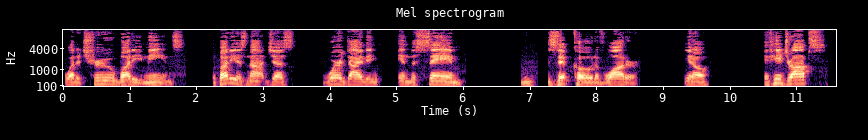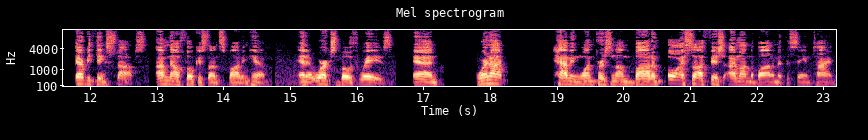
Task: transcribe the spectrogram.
what a true buddy means. A buddy is not just we're diving in the same zip code of water. You know, if he drops, everything stops. I'm now focused on spotting him. And it works both ways. And we're not having one person on the bottom, oh, I saw a fish, I'm on the bottom at the same time.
